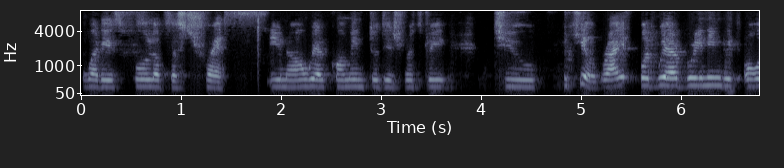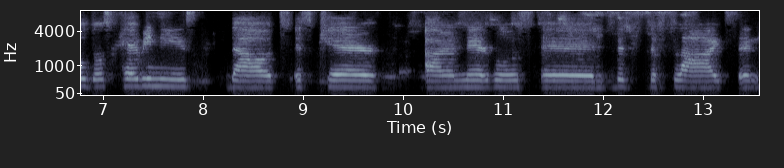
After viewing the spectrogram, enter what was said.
what is full of stress. You know, we are coming to this retreat to, to heal, right? But we are bringing with all those heaviness, doubts, scare, uh, nervous, and the, the flights and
